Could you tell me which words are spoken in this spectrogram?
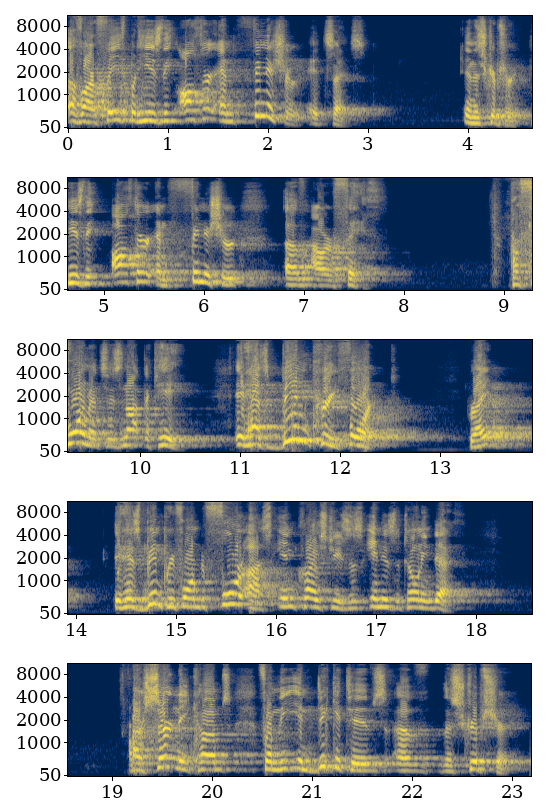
of our faith, but he is the author and finisher, it says in the scripture. He is the author and finisher of our faith. Performance is not the key. It has been preformed, right? It has been performed for us in Christ Jesus in his atoning death. Our certainty comes from the indicatives of the scripture.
